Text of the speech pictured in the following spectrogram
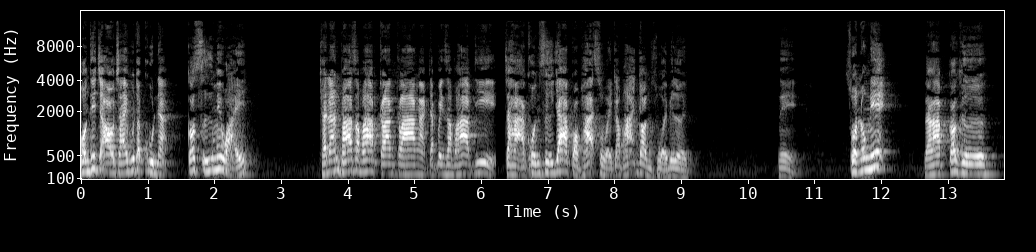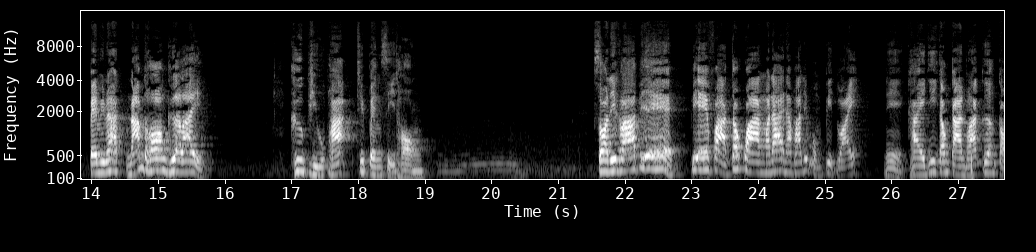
คนที่จะเอาใช้พุทธคุณเนี่ยก็ซื้อไม่ไหว ฉะนั้นพระสภาพกลางๆอะจะเป็นสภาพที่จะหาคนซื้อยากกว่าพระสวยกับพระหย่อนสวยไปเลย นี่ ส่วนตรงนี้นะครับ ก็คือเป็นวิราชน้ำทองคืออะไร คือผิวพระที่เป็นสีทอง สวัสดีครับพี่เอพี่เอฝากเจ้ากวางมาได้นะพระที่ผมปิดไว้ นี่ ใครที่ต้องการพระเครื่องเก่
